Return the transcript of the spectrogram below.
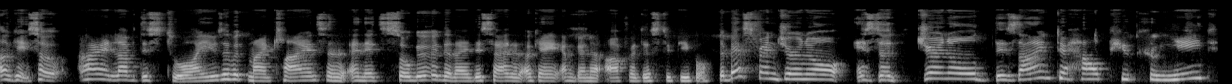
Okay, so I love this tool. I use it with my clients, and, and it's so good that I decided, okay, I'm going to offer this to people. The best friend journal is a journal designed to help you create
